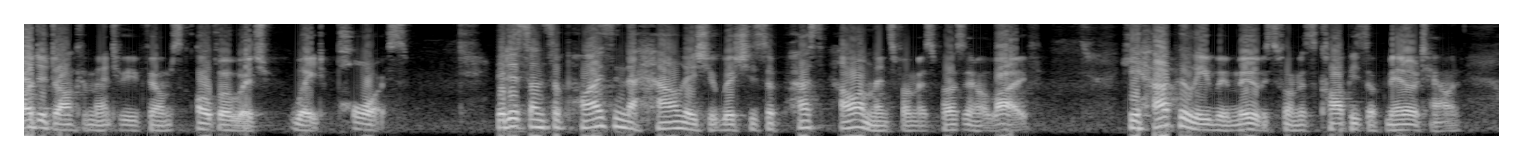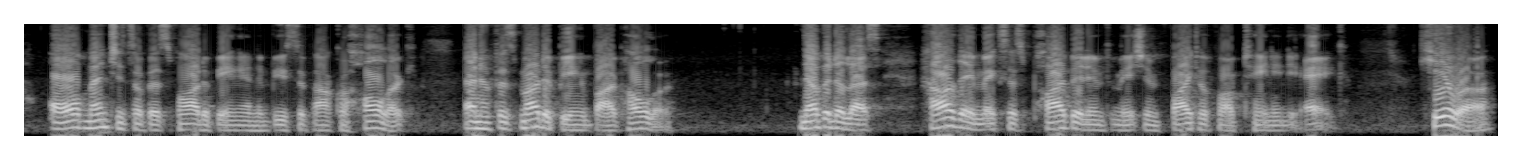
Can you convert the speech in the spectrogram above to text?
or the documentary films over which Wade pores. It is unsurprising that Halliday should wish to suppress elements from his personal life. He happily removes from his copies of Middletown all mentions of his father being an abusive alcoholic and of his mother being bipolar. Nevertheless, Halliday makes his private information vital for obtaining the egg. Kira,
